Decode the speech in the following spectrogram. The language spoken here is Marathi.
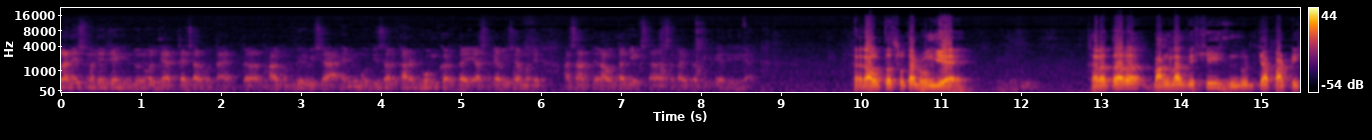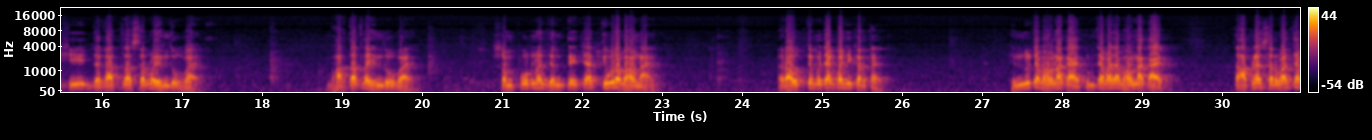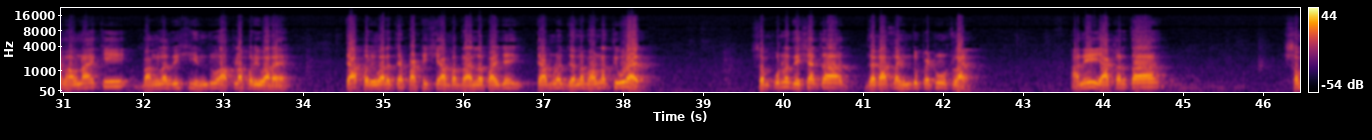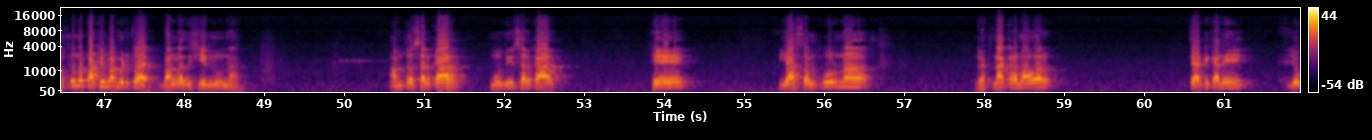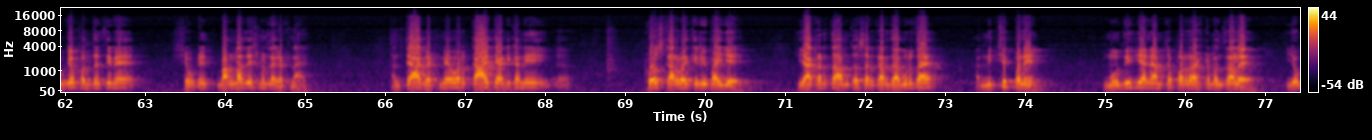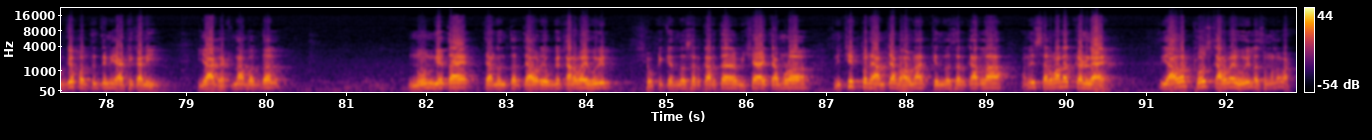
बांगलादेशमध्ये जे हिंदूंवरती अत्याचार होत आहेत तर हा गंभीर विषय आहे आणि मोदी सरकार ढोंग करतंय या सगळ्या विषयामध्ये असा ते राऊतांनी एक सकाळी प्रतिक्रिया दिलेली आहे. राऊत स्वतः ढोंगी आहे. खर तर बांगलादेशी हिंदूंच्या पाठीशी जगातला सर्व हिंदू उभा आहे. भारतातला हिंदू उभा आहे. संपूर्ण जनतेच्या तीव्र भावना आहे. राऊत ते मजाकबाजी करतायत. हिंदूच्या भावना काय तुमच्या माझ्या भावना काय आहेत? तर आपल्या सर्वांच्या भावना आहे की बांगलादेशी हिंदू आपला परिवार आहे. त्या परिवाराच्या पाठीशी आपण राहिलं पाहिजे. त्यामुळं जनभावना तीव्र आहेत. संपूर्ण देशाचा जगातला हिंदू पेटून उठलाय. आणि याकरता संपूर्ण पाठिंबा मिळतोय बांगलादेशी हिंदूंना. आमचं सरकार मोदी सरकार हे या संपूर्ण घटनाक्रमावर त्या ठिकाणी योग्य पद्धतीने शेवटी बांगलादेशमधल्या घटना आहे. आणि त्या घटनेवर काय त्या ठिकाणी ठोस कारवाई केली पाहिजे याकरता आमचं सरकार जागृत आहे. आणि निश्चितपणे मोदीजी आणि आमचं परराष्ट्र मंत्रालय योग्य पद्धतीने या ठिकाणी या घटनाबद्दल नोंद घेत आहे. त्यानंतर त्यावर योग्य कारवाई होईल. शेवटी केंद्र सरकारचा विषय आहे. त्यामुळं निश्चितपणे आमच्या भावना केंद्र सरकारला आणि सर्वांनाच कळल्या आहे यावर ठोस कारवाई होईल असं मला वाटतं.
